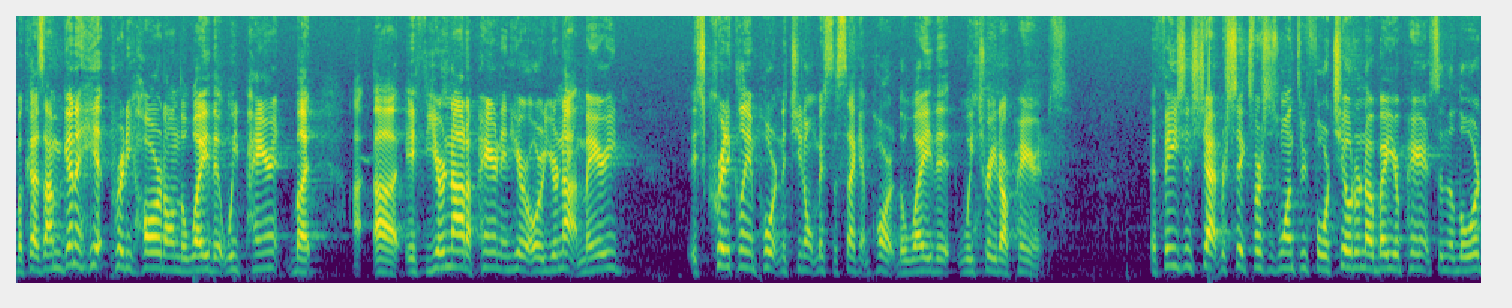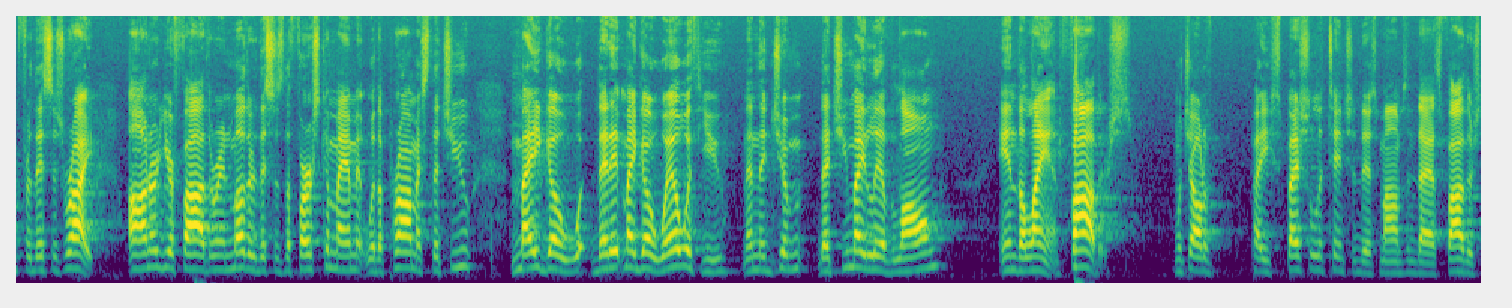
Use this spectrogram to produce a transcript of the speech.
because I'm going to hit pretty hard on the way that we parent. But uh, if you're not a parent in here or you're not married, it's critically important that you don't miss the second part, the way that we treat our parents. Ephesians chapter 6, verses 1 through 4 Children, obey your parents in the Lord, for this is right. Honor your father and mother. This is the first commandment with a promise that you may go that it may go well with you, and that you, that you may live long in the land. Fathers, I want y'all to pay special attention to this, moms and dads. Fathers,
